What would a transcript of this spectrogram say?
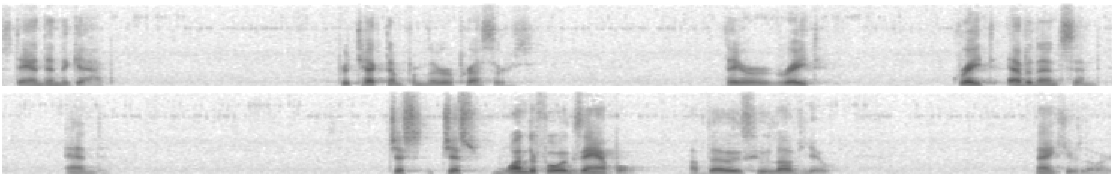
Stand in the gap. Protect them from their oppressors. They are a great, great evidence and, and just, just wonderful example of those who love you. Thank you, Lord.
